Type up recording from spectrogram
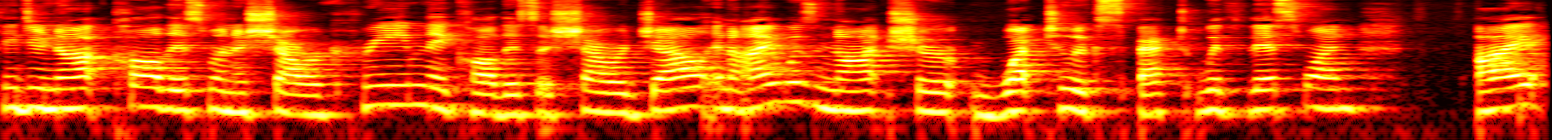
They do not call this one a shower cream. They call this a shower gel. And I was not sure what to expect with this one. I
